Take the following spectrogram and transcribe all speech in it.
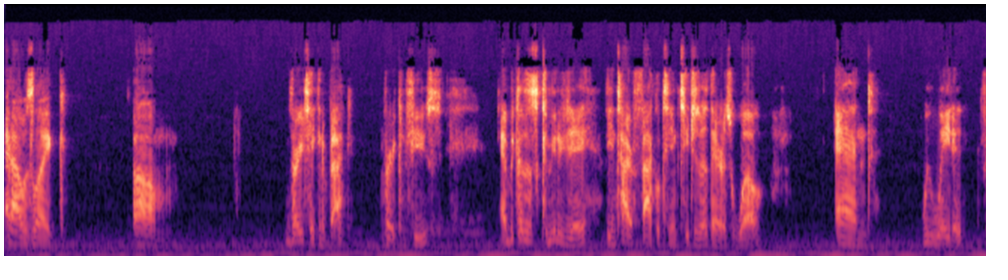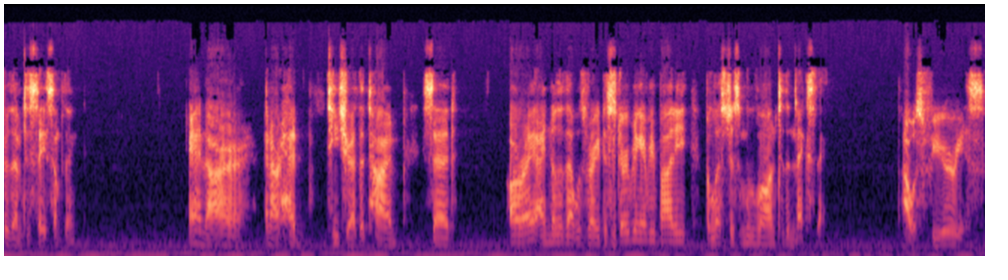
And i was like um very taken aback very confused and because it's community day, the entire faculty and teachers are there as well. And we waited for them to say something. And our and our head teacher at the time said, "All right, I know that that was very disturbing, everybody, but let's just move on to the next thing." I was furious.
